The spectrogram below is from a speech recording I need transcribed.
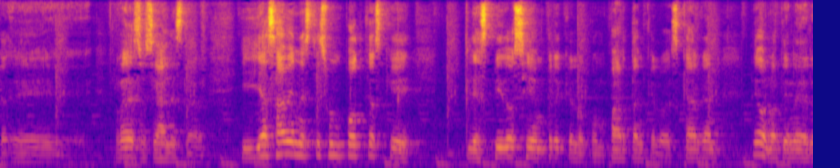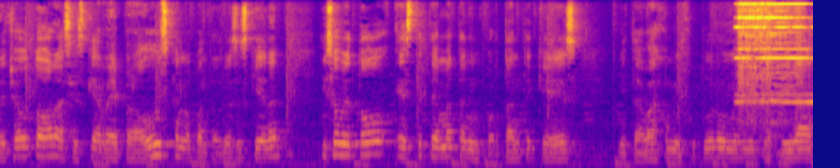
eh, redes sociales, claro. Y ya saben, este es un podcast que les pido siempre que lo compartan, que lo descargan. Digo, no tiene derecho de autor, así es que reproduzcanlo cuantas veces quieran. Y sobre todo este tema tan importante que es mi trabajo, mi futuro, una iniciativa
